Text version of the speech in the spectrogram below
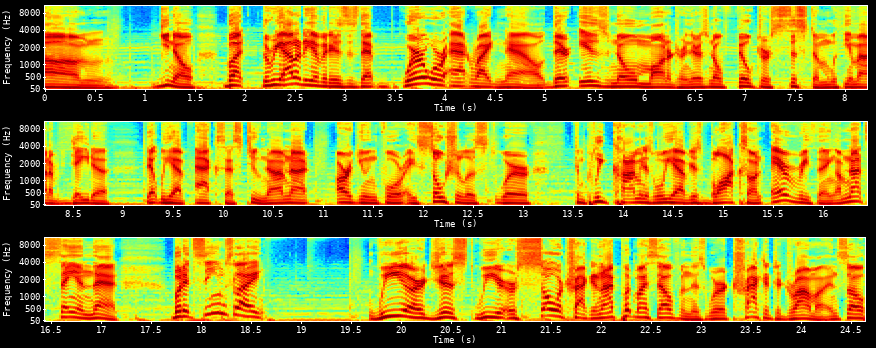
Um, you know but the reality of it is is that where we're at right now there is no monitoring there's no filter system with the amount of data that we have access to. Now i'm not arguing for a socialist where complete communist where we have just blocks on everything. I'm not saying that. But it seems like we are just we are so attracted and i put myself in this we're attracted to drama. And so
